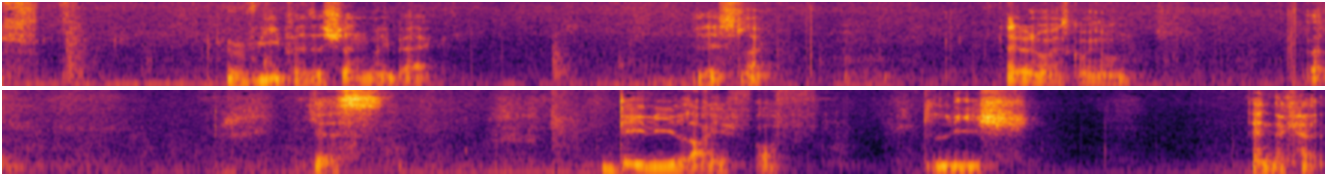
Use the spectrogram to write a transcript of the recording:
have repositioned my back. It is like, I don't know what's going on. But yes, daily life of leash and the cat.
